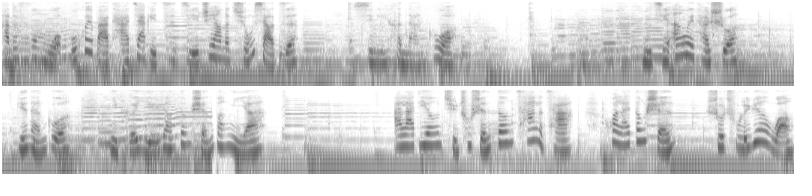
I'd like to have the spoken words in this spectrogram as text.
他的父母不会把她嫁给自己这样的穷小子，心里很难过。母亲安慰他说：“别难过，你可以让灯神帮你呀。”阿拉丁取出神灯，擦了擦，换来灯神，说出了愿望。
